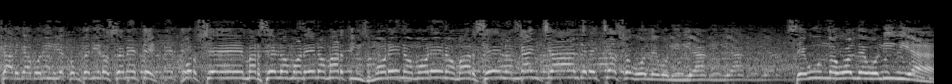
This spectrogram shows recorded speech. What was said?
Carga Bolivia con peligro, se mete por Marcelo Moreno Martins. Moreno, Moreno, Marcelo engancha al derechazo. Gol de Bolivia. Segundo gol de Bolivia.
